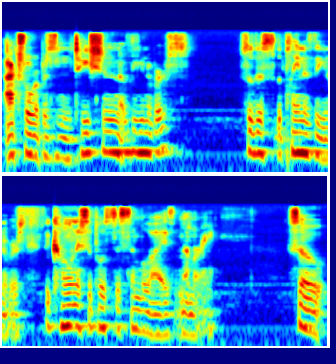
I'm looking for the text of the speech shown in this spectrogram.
actual representation of the universe. So this, the plane is the universe. The cone is supposed to symbolize memory. So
